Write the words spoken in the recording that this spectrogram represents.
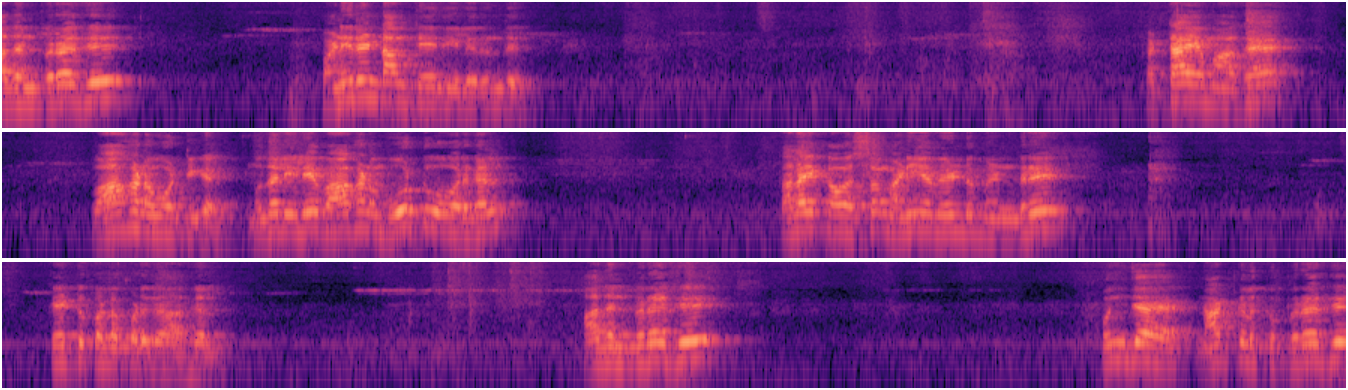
அதன் பிறகு பனிரெண்டாம் தேதியிலிருந்து கட்டாயமாக வாகன ஓட்டிகள் முதலிலே வாகனம் ஓட்டுபவர்கள் தலைக்கவசம் அணிய வேண்டும் என்று கேட்டுக்கொள்ளப்படுகிறார்கள் அதன் பிறகு கொஞ்ச நாட்களுக்கு பிறகு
